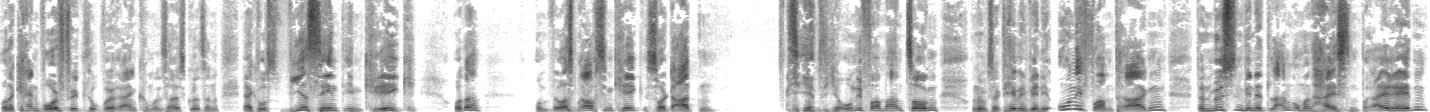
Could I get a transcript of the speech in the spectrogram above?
oder kein Wohlfühlclub, wo wir reinkommen und ist alles gut, sondern er hat gewusst, wir sind im Krieg, oder? Und was braucht es im Krieg? Soldaten. Sie haben sich eine Uniform anzogen und haben gesagt, hey, wenn wir eine Uniform tragen, dann müssen wir nicht lang um einen heißen Brei reden.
